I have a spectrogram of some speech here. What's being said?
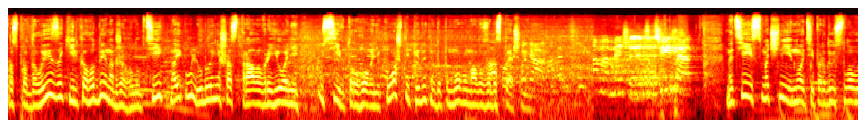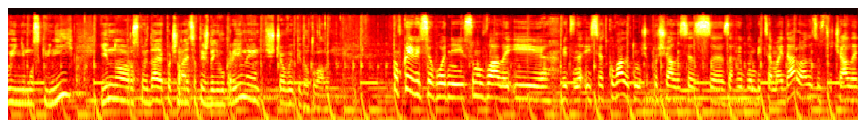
Розпродали за кілька годин, адже голубці найулюбленіша страва в регіоні. Усі вторговані кошти підуть на допомогу малозабезпеченим. На цій смачній ноті передаю слово Інні Москвіній. Інно розповідає, як починається тиждень в Україні. Що ви підготували? Ну, в Києві сьогодні і сумували і відзна... і святкували, тому що прощалися з загиблим бійцем Майдару, але зустрічали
